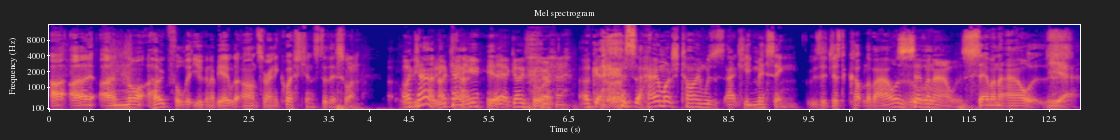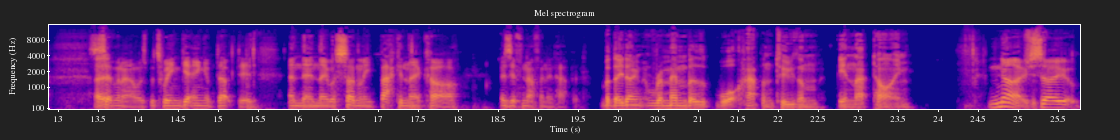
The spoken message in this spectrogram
I, I I'm not hopeful that you're going to be able to answer any questions to this one. I can, I can. you? Yeah. go for it. Okay, so how much time was actually missing? Was it just a couple of hours? Seven or- hours. Seven hours. Yeah. Uh, Seven hours between getting abducted and then they were suddenly back in their car as if nothing had happened. But they don't remember what happened to them in that time. No, so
